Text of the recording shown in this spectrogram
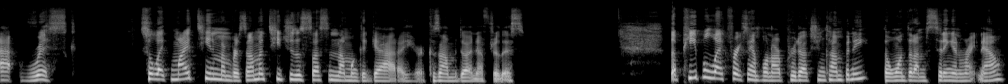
at risk. So, like my team members, I'm going to teach you this lesson. and I'm going to get out of here because I'm done after this. The people, like, for example, in our production company, the one that I'm sitting in right now,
